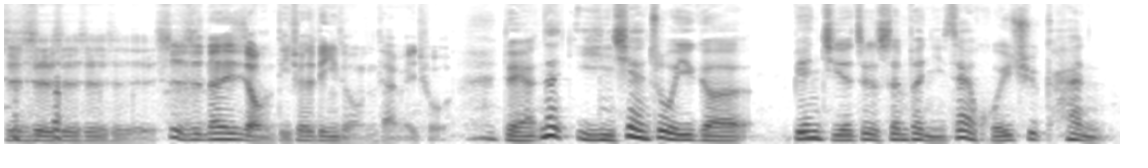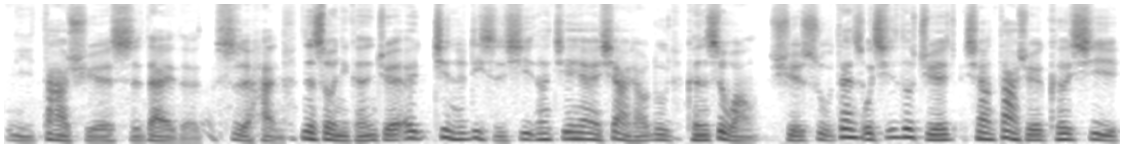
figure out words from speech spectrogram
是是是是是是是，那是一种的确是另一种心态，没错。对啊，那以你现在作为一个编辑的这个身份，你再回去看你大学时代的试汉，那时候你可能觉得，哎，进了历史系，那接下来下一条路可能是往学术。但是我其实都觉得，像大学科系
